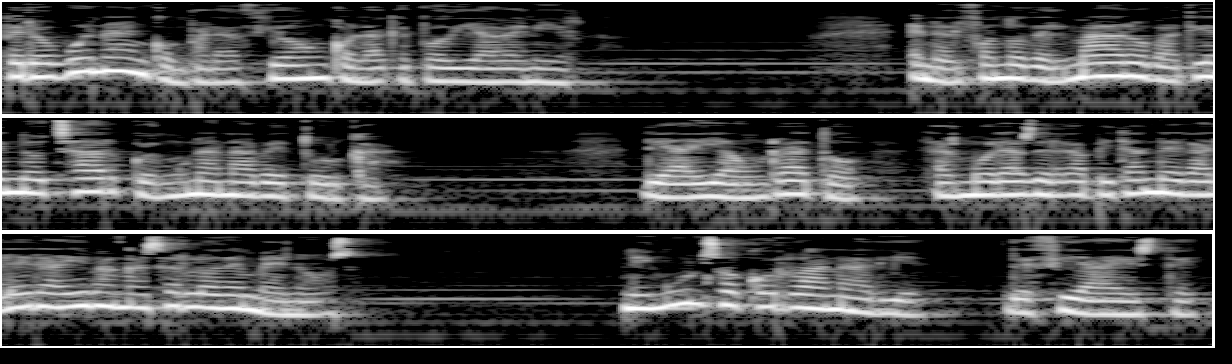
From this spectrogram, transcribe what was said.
pero buena en comparación con la que podía venir. En el fondo del mar o batiendo charco en una nave turca. De ahí a un rato, las muelas del capitán de galera iban a ser lo de menos. Ningún socorro a nadie, decía éste,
